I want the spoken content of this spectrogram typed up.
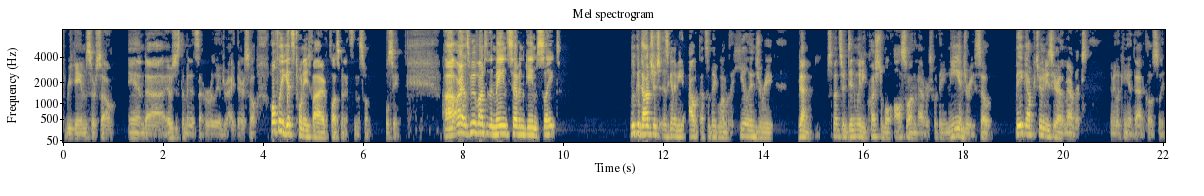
three games or so, and uh, it was just the minutes that were really a drag there. So hopefully he gets 25 plus minutes in this one. We'll see. Uh, all right, let's move on to the main seven game slate. Luka Doncic is going to be out. That's a big one with a heel injury. We've got Spencer Dinwiddie questionable also on the Mavericks with a knee injury. So big opportunities here on the Mavericks. Maybe looking at that closely.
